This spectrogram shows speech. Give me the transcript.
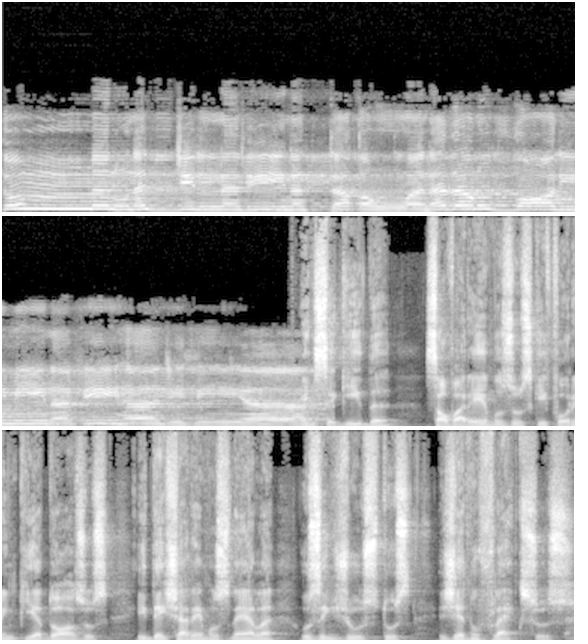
ثم ننجي الذين اتقوا ونذر الظالمين فيها جثيا Em seguida, salvaremos os que forem piedosos e deixaremos nela os injustos genuflexos.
